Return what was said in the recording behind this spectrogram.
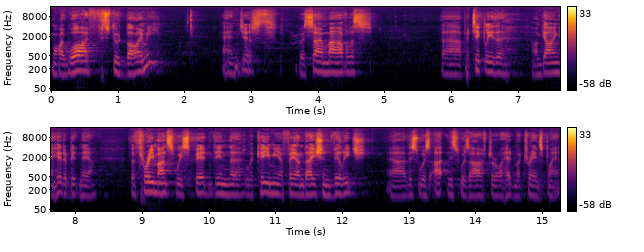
my wife stood by me and just was so marvellous, uh, particularly the, I'm going ahead a bit now, the three months we spent in the Leukemia Foundation village. Uh, this, was, uh, this was after I had my transplant.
